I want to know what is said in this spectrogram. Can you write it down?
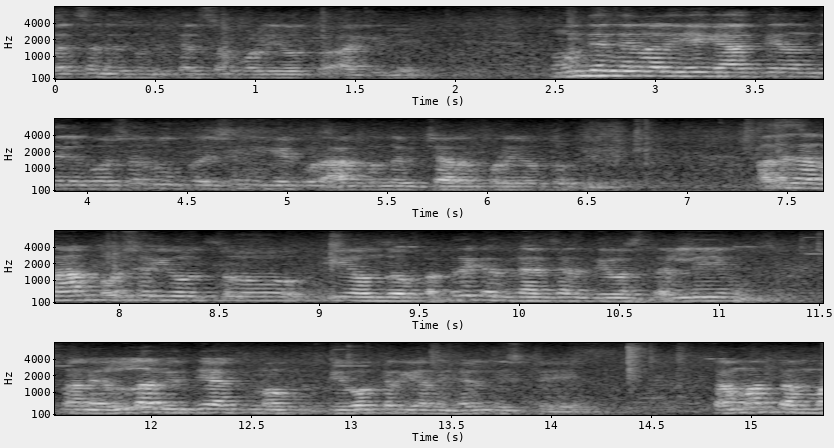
ಕೆಲಸ ನಿರ್ವಹಿಸುವಂತ ಕೆಲಸ ಕೂಡ ಇವತ್ತು ಆಗಿದೆ. ಮುಂದಿನ ದಿನಗಳಲ್ಲಿ ಹೇಗೆ ಆಗ್ತೇನೆ ಅಂತೇಳಿ ಬಹುಶಃ ರೂಪರೇಷನ್ಗೆ ಕೂಡ ಆಗುವಂತ ವಿಚಾರ ಕೂಡ ಇವತ್ತು ಇದೆ ನಾನು ಬಹುಶಃ ಇವತ್ತು ಈ ಒಂದು ಪತ್ರಿಕಾ ದಿನಾಚರಣೆ ದಿವಸದಲ್ಲಿ ನಾನು ಎಲ್ಲ ವಿದ್ಯಾರ್ಥಿ ಯುವಕರಿಗೆ ನಾನು ಹೇಳಿದಿಷ್ಟೇ, ತಮ್ಮ ತಮ್ಮ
